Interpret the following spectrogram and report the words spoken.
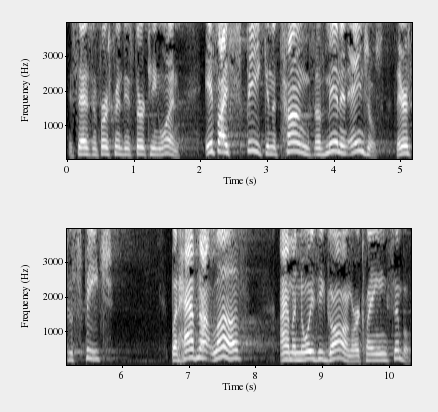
It says in 1 Corinthians 13 1, if I speak in the tongues of men and angels, there's the speech, but have not love, I am a noisy gong or a clanging cymbal.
